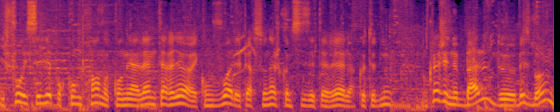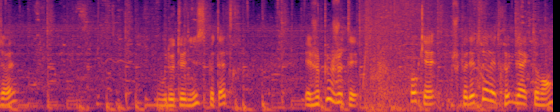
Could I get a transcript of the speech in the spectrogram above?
Il faut essayer pour comprendre qu'on est à l'intérieur et qu'on voit les personnages comme s'ils étaient réels à côté de nous. Donc là j'ai une balle de baseball on dirait. Ou de tennis peut-être. Et je peux jeter. Ok, je peux détruire les trucs directement.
